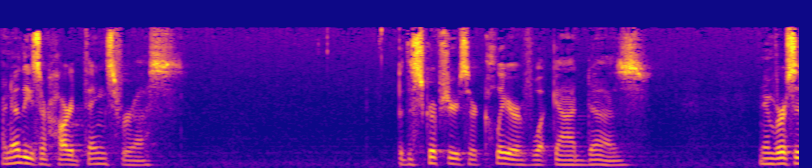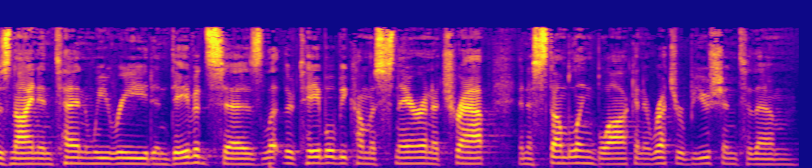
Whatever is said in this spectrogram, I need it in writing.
I know these are hard things for us, but the scriptures are clear of what God does. And in verses 9 and 10, we read, And David says, Let their table become a snare and a trap and a stumbling block and a retribution to them.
